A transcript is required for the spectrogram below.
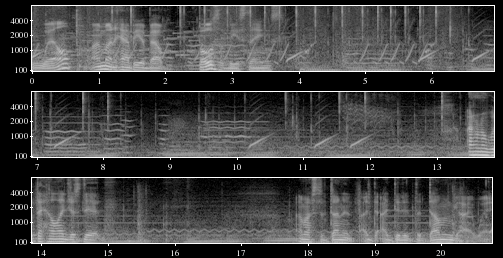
Well, I'm unhappy about both of these things. I don't know what the hell I just did. I must have done it, I did it the dumb guy way.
